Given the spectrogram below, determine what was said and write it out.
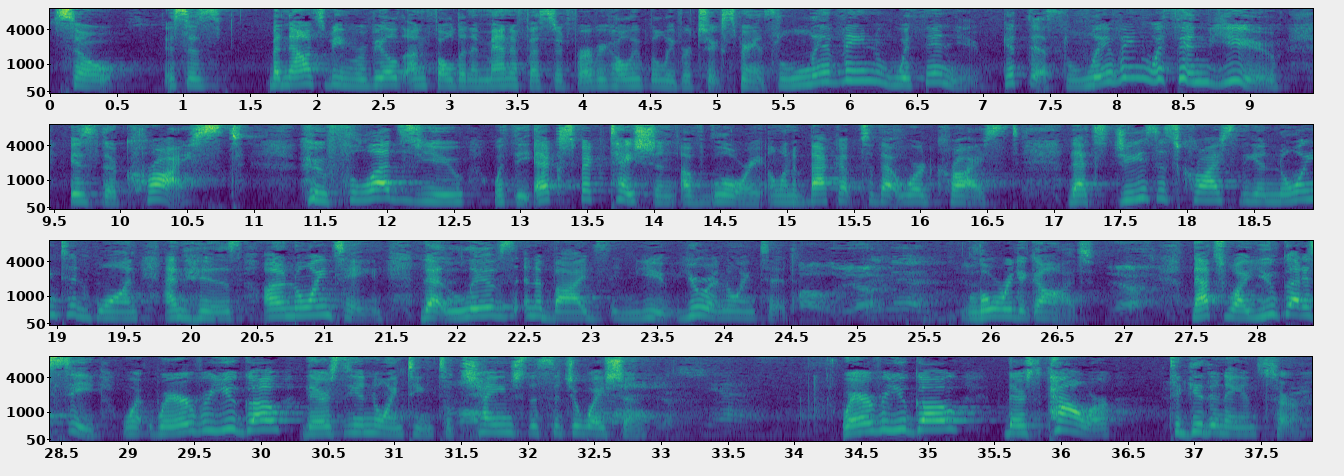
So it says, but now it's being revealed, unfolded, and manifested for every holy believer to experience. Living within you, get this, living within you is the Christ who floods you with the expectation of glory. I want to back up to that word Christ. That's Jesus Christ, the anointed one, and his anointing that lives and abides in you. You're anointed. Hallelujah. Glory to God. Yeah. That's why you've got to see wherever you go, there's the anointing to change the situation. Wherever you go, there's power to get an answer.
